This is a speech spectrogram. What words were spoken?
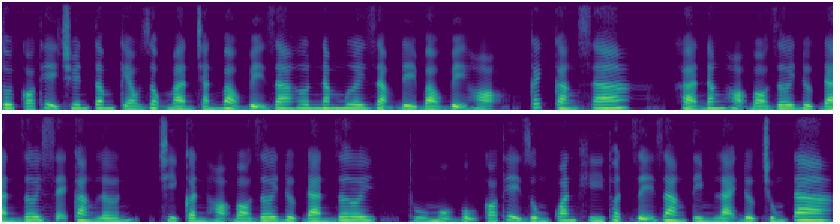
tôi có thể chuyên tâm kéo rộng màn chắn bảo vệ ra hơn 50 dặm để bảo vệ họ, cách càng xa, khả năng họ bỏ rơi được đàn rơi sẽ càng lớn. Chỉ cần họ bỏ rơi được đàn rơi, thủ mộ vụ có thể dùng quan khí thuật dễ dàng tìm lại được chúng ta.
